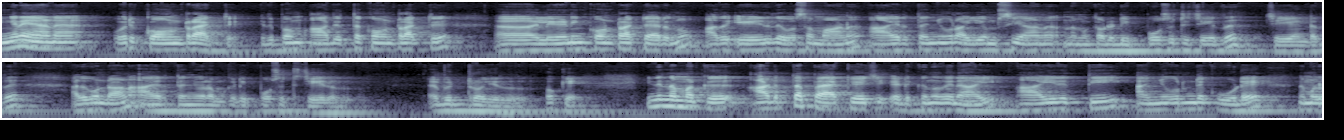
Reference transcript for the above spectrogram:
ഇങ്ങനെയാണ് ഒരു കോൺട്രാക്റ്റ് ഇതിപ്പം ആദ്യത്തെ കോൺട്രാക്റ്റ് ലേണിംഗ് കോൺട്രാക്റ്റ് ആയിരുന്നു. അത് ഏഴ് ദിവസമാണ്. ആയിരത്തഞ്ഞൂറ് ഐ എം സി ആണ് നമുക്ക് അവിടെ ഡിപ്പോസിറ്റ് ചെയ്ത് ചെയ്യേണ്ടത്. അതുകൊണ്ടാണ് ആയിരത്തഞ്ഞൂറ് നമുക്ക് ഡിപ്പോസിറ്റ് ചെയ്തത് വിഡ്രോ ചെയ്തത്. ഓക്കെ ഇനി നമുക്ക് അടുത്ത പാക്കേജ് എടുക്കുന്നതിനായി ആയിരത്തി അഞ്ഞൂറിന്റെ കൂടെ നമ്മൾ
